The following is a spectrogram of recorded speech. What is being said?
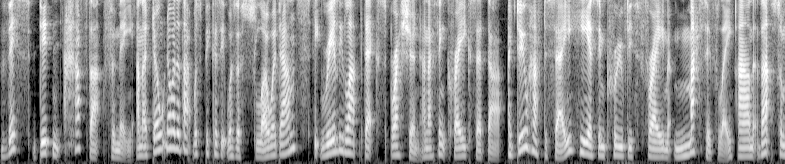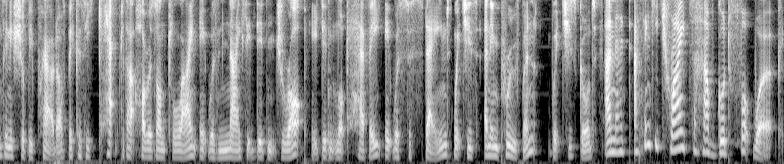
this didn't have that for me, and I don't know whether that was because it was a slower dance. It really lacked expression, and I think Craig said that. I do have to say, he has improved his frame massively, and that's something he should be proud of because he kept that horizontal line. It was nice. It didn't drop. It didn't look heavy. It was sustained, which is an improvement which is good. And I, I, think he tried to have good footwork.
